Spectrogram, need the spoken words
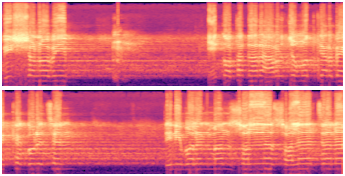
বিশ্বনবী এই কথাটার আরও চমৎকার ব্যাখ্যা করেছেন। তিনি বলেন, মান সাল্লা সালাতানা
